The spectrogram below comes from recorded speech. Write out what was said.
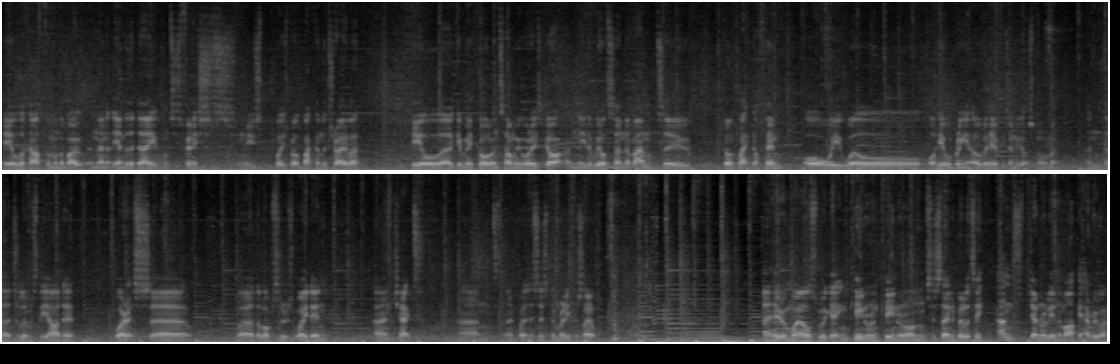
he'll look after them on the boat. And then at the end of the day, once he's finished and he's put his boat back on the trailer, he'll uh, give me a call and tell me what he's got. And either we'll send a van to go and collect off him, or we will, or he will bring it over here if he's only got a small net and uh, deliver to the yard here, where it's uh, where the lobster is weighed in and checked and, and put in the system ready for sale. Uh, here in Wales, we're getting keener and keener on sustainability and generally in the market everywhere.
